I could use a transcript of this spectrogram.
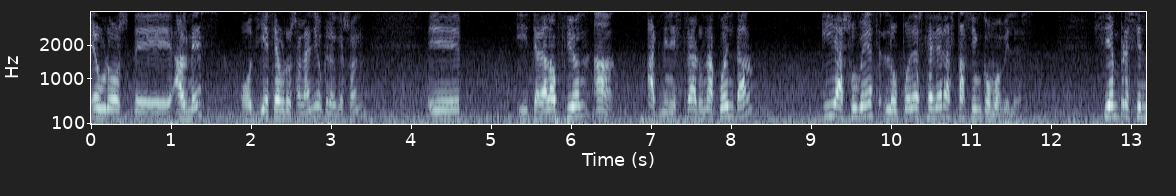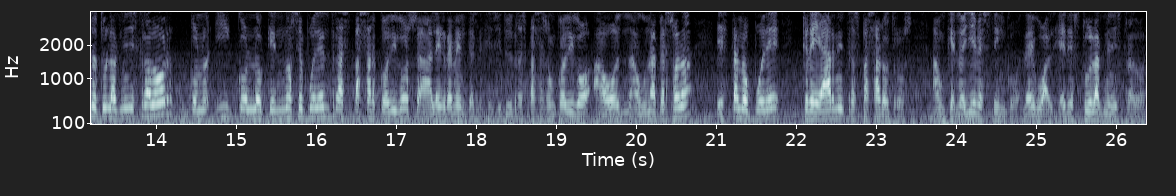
euros de, al mes o 10 euros al año, creo que son. Eh, y te da la opción a administrar una cuenta y a su vez lo puedes ceder hasta 5 móviles siempre siendo tú el administrador y con lo que no se pueden traspasar códigos alegremente. Es decir, si tú traspasas un código a, un, a, una persona, esta no puede crear ni traspasar otros, aunque no lleves cinco, da igual, eres tú el administrador.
